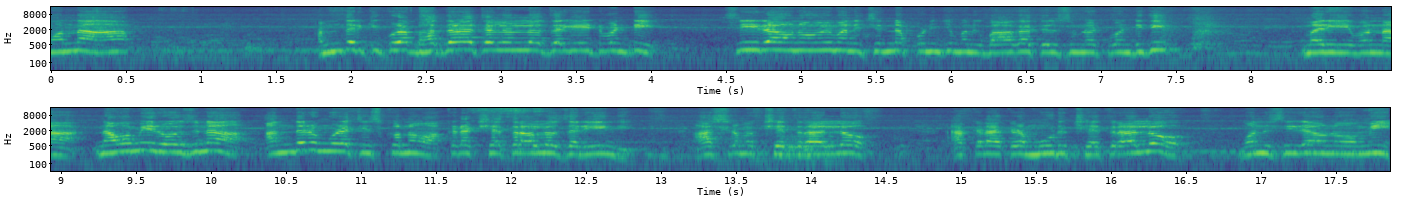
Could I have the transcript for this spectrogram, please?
మొన్న అందరికీ కూడా భద్రాచలంలో జరిగేటువంటి శ్రీరామనవమి మన చిన్నప్పటి నుంచి మనకు బాగా తెలుసున్నటువంటిది. మరి మొన్న నవమి రోజున అందరం కూడా తీసుకున్నాం అక్కడ క్షేత్రాల్లో జరిగింది. ఆశ్రమ క్షేత్రాల్లో అక్కడ అక్కడ మూడు క్షేత్రాల్లో మొన్న శ్రీరామనవమి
